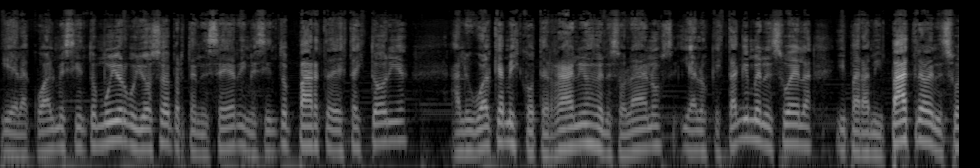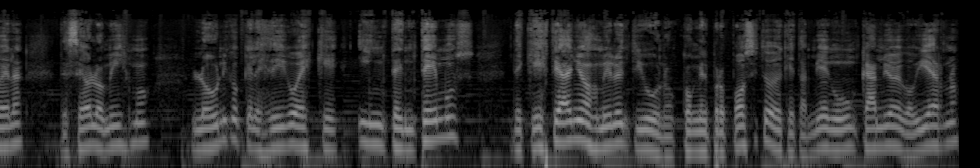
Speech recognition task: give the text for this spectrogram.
y de la cual me siento muy orgulloso de pertenecer y me siento parte de esta historia, al igual que a mis coterráneos venezolanos y a los que están en Venezuela y para mi patria Venezuela, deseo lo mismo. Lo único que les digo es que intentemos de que este año 2021, con el propósito de que también hubo un cambio de gobierno,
